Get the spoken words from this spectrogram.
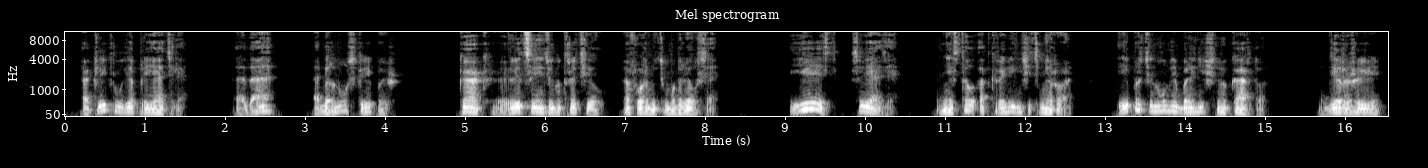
— окликнул я приятеля. «Да?» — обернулся крепыш. «Как лицензию на тротил оформить умудрился?» «Есть связи. Не стал откровенничать Миро и протянул мне больничную карту. «Держи,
